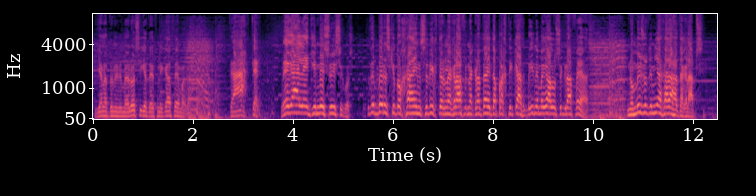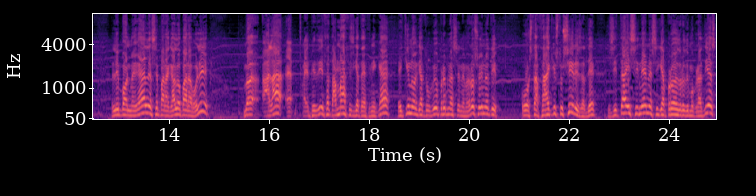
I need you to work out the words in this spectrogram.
Για να τον ενημερώσει για τα εθνικά θέματα. Τάχτερ Μεγάλε κοιμή σου ήσυχος. Δεν παίρνεις και το Χάινς Ρίχτερ να γράφει να κρατάει τα πρακτικά. Είναι μεγάλος συγγραφέας. Νομίζω ότι μια χαρά θα τα γράψει Λοιπόν μεγάλε σε παρακαλώ πάρα πολύ. Αλλά ε, επειδή θα τα μάθεις για τα εθνικά Εκείνο για το οποίο πρέπει να σε ενημερώσω Είναι ότι ο Σταθάκης του ΣΥΡΙΖΑΝΤΕ ζητάει συνένεση για πρόεδρο Δημοκρατίας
